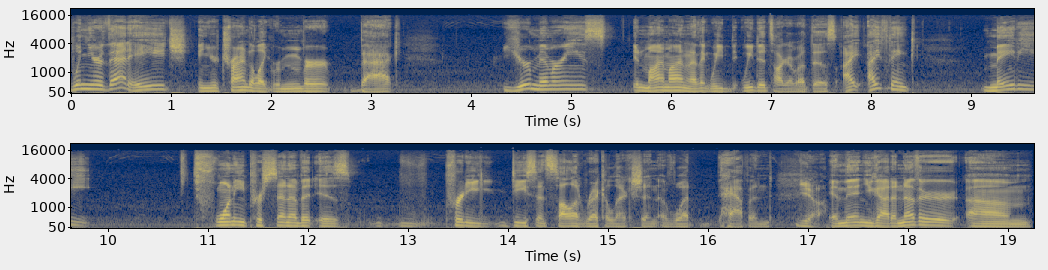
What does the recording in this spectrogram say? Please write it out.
when you're that age and you're trying to like remember back, your memories, in my mind, and I think we we did talk about this. I I think maybe twenty percent of it is pretty decent, solid recollection of what happened. Yeah. And then you got another um,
